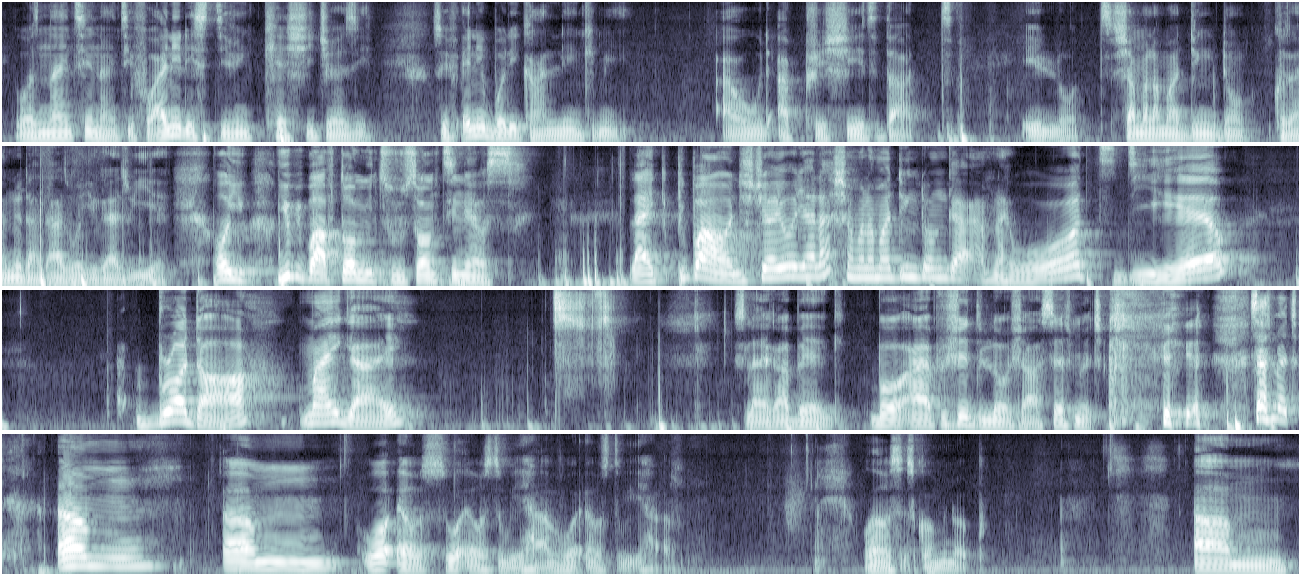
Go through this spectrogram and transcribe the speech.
It was 1994. I need a Stephen Keshi jersey. So if anybody can link me, I would appreciate that a lot. Shamalama ding dong, because I know that that's what you guys will hear. Oh, you, you people have told me to something else. Like people are on the street, oh yeah, that's Shamalama ding dong guy. I'm like, what the hell, brother, my guy. It's like I beg, but I appreciate the love, Sha. Search match, search match. Um, um, what else? What else do we have? What else do we have? What else is coming up? Um,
